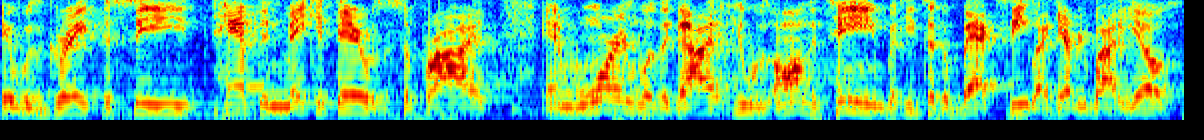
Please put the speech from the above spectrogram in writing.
it was great to see Hampton make it there. It was a surprise. And Warren was a guy who was on the team, but he took a back seat like everybody else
